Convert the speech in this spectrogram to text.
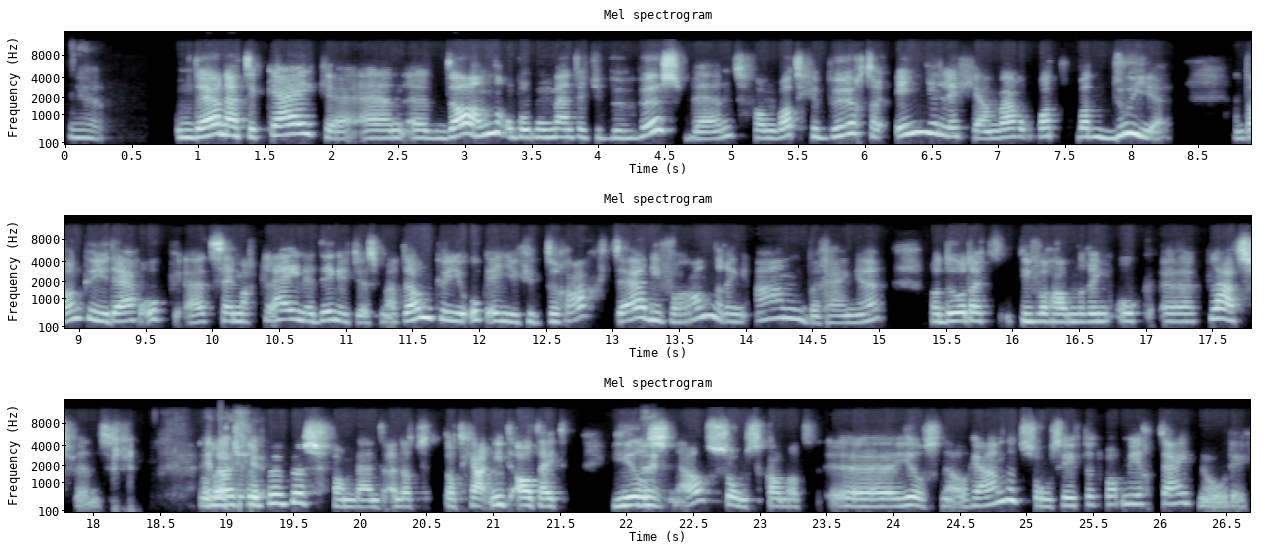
Ja. Om daarnaar te kijken en uh, dan op het moment dat je bewust bent van wat gebeurt er in je lichaam, waar, wat, wat doe je? En dan kun je daar ook, het zijn maar kleine dingetjes, maar dan kun je ook in je gedrag hè, die verandering aanbrengen, waardoor dat die verandering ook uh, plaatsvindt. En als je er bewust van bent. En dat, dat gaat niet altijd heel snel. Soms kan dat uh, heel snel gaan. En soms heeft het wat meer tijd nodig.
